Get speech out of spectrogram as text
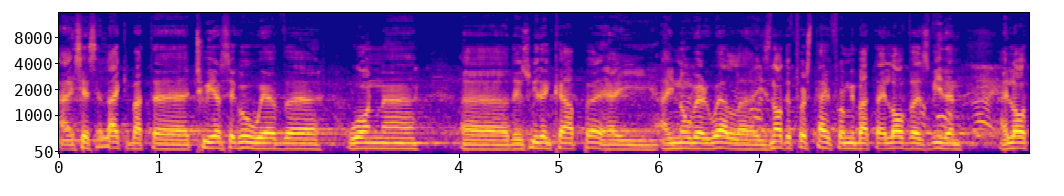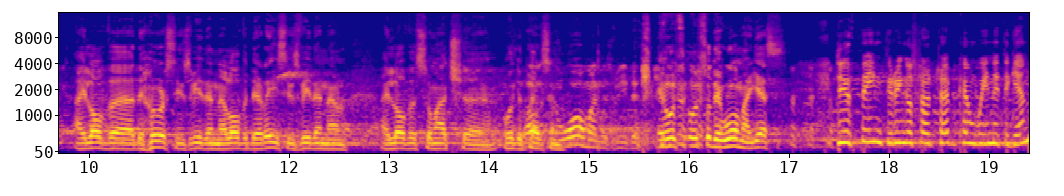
I yes, I like. But uh, two years ago, we have uh, won. Uh, uh, the Sweden Cup, I, I know very well. Uh, it's not the first time for me, but I love uh, Sweden. I love, I love uh, the horse in Sweden. I love the race in Sweden, and I love so much uh, all the person. The woman in Sweden. also, also the woman, yes. Do you think the Ringostarr Treb can win it again?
